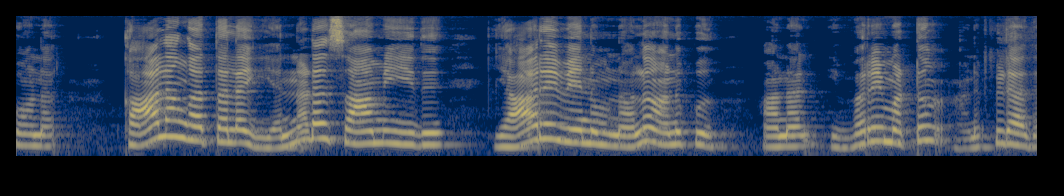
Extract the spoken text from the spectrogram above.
போனார். காலங்காத்தால என்னடா சாமி இது? யாரை வேணும்னாலும் அனுப்பு. ஆனால் இவரை மட்டும் அனுப்பிடாத.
